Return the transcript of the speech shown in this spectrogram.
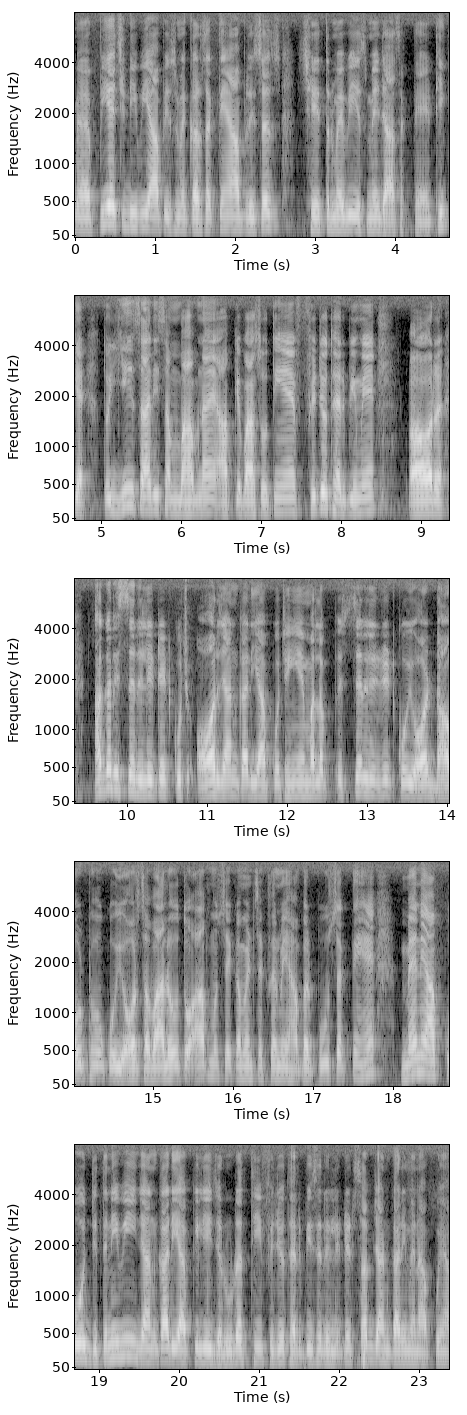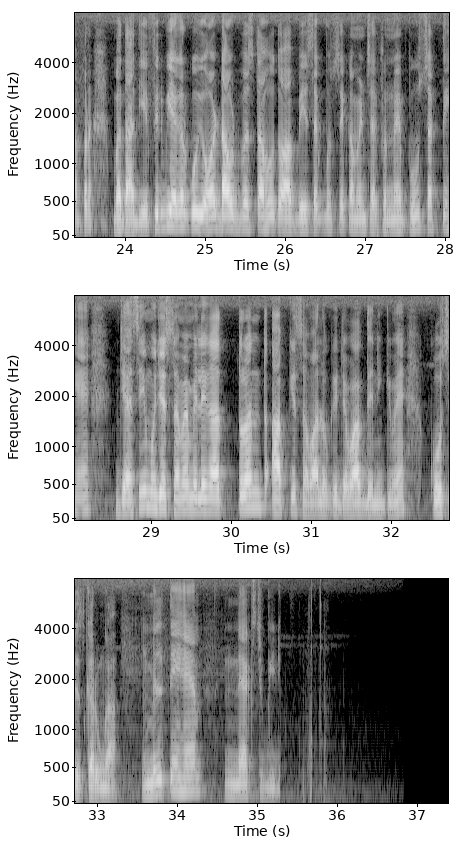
पीएचडी भी आप इसमें कर सकते हैं, आप रिसर्च क्षेत्र में भी इसमें जा सकते हैं, ठीक है? तो ये सारी संभावनाएँ आपके पास होती हैं, फिजियोथेरेपी में और अगर इससे रिलेटेड कुछ और जानकारी आपको चाहिए मतलब इससे रिलेटेड कोई और डाउट हो, कोई और सवाल हो तो आप मुझसे कमेंट सेक्शन में यहाँ पर पूछ सकते हैं। मैंने आपको जितनी भी जानकारी आपके लिए ज़रूरत थी फिजियोथेरेपी से रिलेटेड सब जानकारी मैंने आपको यहाँ पर बता दी है। फिर भी अगर कोई और डाउट बचता हो तो आप बेशक मुझसे कमेंट सेक्शन में पूछ सकते हैं। जैसे ही मुझे समय मिलेगा, तुरंत आपके सवालों के जवाब देने की मैं कोशिश करूँगा। मिलते हैं नेक्स्ट वीडियो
